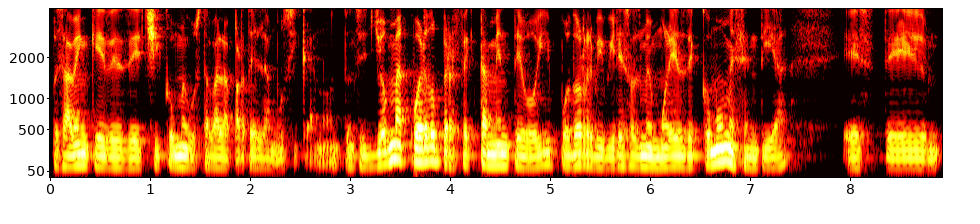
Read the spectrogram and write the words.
pues saben que desde chico me gustaba la parte de la música, ¿no? Entonces yo me acuerdo perfectamente hoy, puedo revivir esas memorias de cómo me sentía, este,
